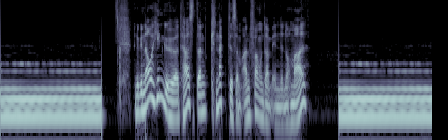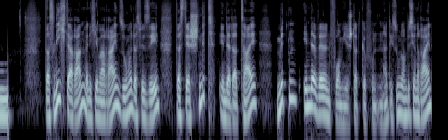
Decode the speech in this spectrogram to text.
Wenn du genau hingehört hast, dann knackt es am Anfang und am Ende nochmal. Das liegt daran, wenn ich hier mal reinzoome, dass wir sehen, dass der Schnitt in der Datei mitten in der Wellenform hier stattgefunden hat. Ich zoome noch ein bisschen rein.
